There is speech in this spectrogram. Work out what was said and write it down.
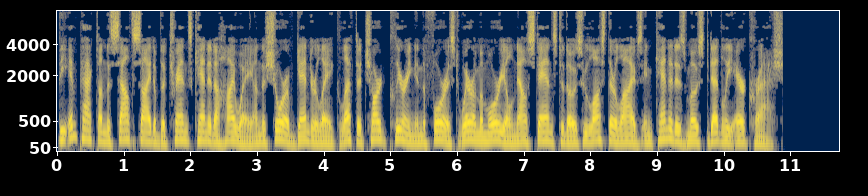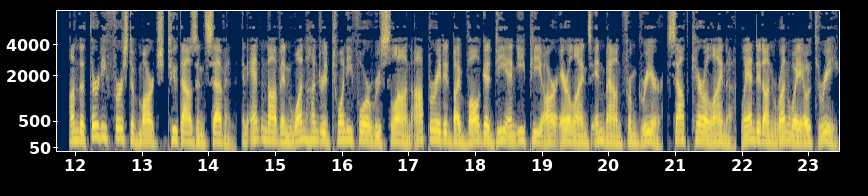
The impact on the south side of the Trans-Canada Highway on the shore of Gander Lake left a charred clearing in the forest where a memorial now stands to those who lost their lives in Canada's most deadly air crash. On 31 March 2007, an Antonov An-124 Ruslan operated by Volga DNEPR Airlines inbound from Greer, South Carolina, landed on runway 03,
